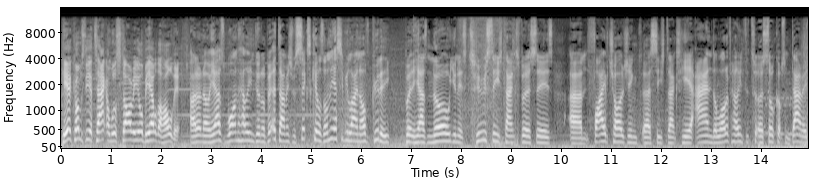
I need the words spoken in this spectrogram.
Here comes the attack, and will Star Eagle be able to hold it? I don't know. He has one Hellion doing a bit of damage with six kills on the SCV line of Goody, but he has no units. Two siege tanks versus um, five charging uh, siege tanks here, and a lot of Hellion to uh, soak up some damage.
